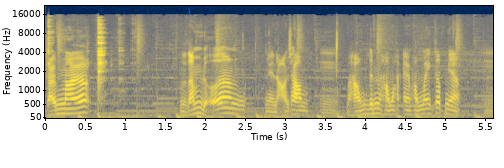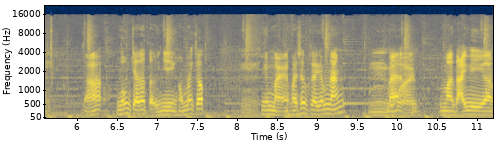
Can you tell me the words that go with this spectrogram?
Tại nay á tắm rửa ngày nọ xong ừ. mà không tính không em không make up nha Ừ. đó muốn cho nó tự nhiên không make up Ừ. nhưng mà em phải sức ra chống nắng Ừ, đúng mà, rồi mà tại vì à,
